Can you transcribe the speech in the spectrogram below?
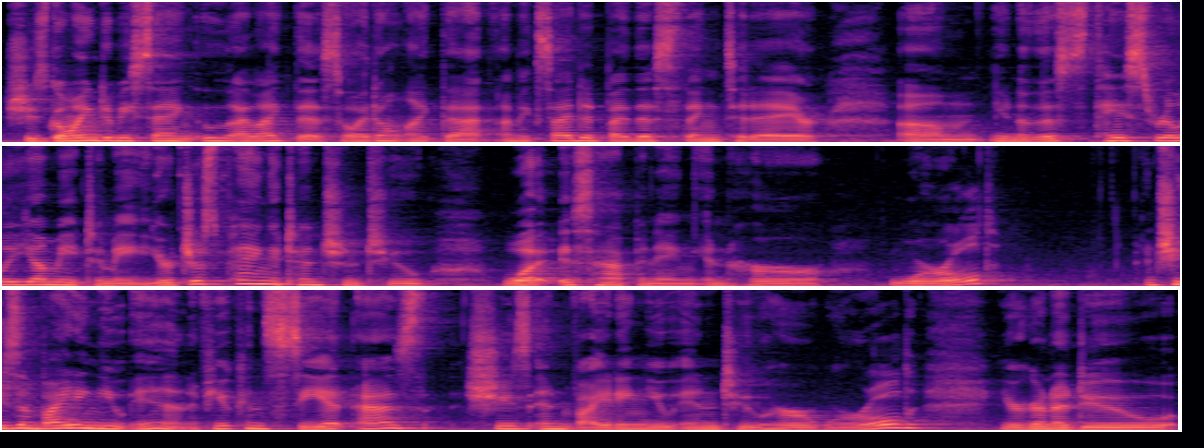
She's going to be saying, Ooh, I like this. Oh, I don't like that. I'm excited by this thing today. Or, um, you know, this tastes really yummy to me. You're just paying attention to what is happening in her world. And she's inviting you in. If you can see it as she's inviting you into her world, you're going to do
